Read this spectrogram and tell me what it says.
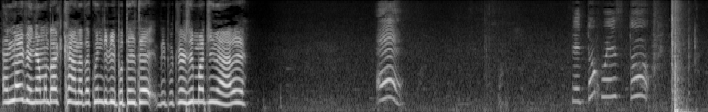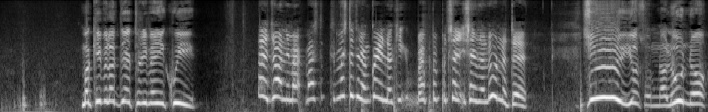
E noi veniamo dal Canada, quindi vi potete, vi potrete immaginare. Eh! Detto questo, Ma chi ve l'ha detto di venire qui? Eh Johnny, ma, ma, ma stai tranquillo, chi, ma- ma- sei, sei un alunno te? Sì, io sono un alunno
